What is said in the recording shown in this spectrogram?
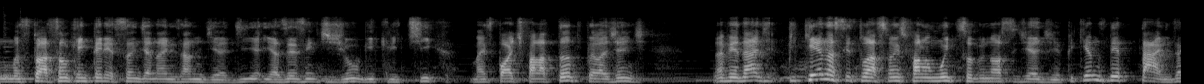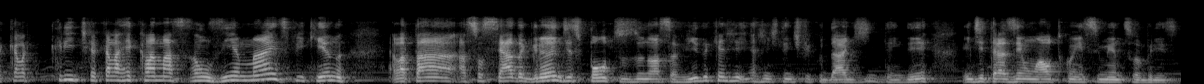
Uma situação que é interessante de analisar no dia a dia e às vezes a gente julga e critica, mas pode falar tanto pela gente. Na verdade, pequenas situações falam muito sobre o nosso dia a dia, pequenos detalhes, aquela crítica, aquela reclamaçãozinha mais pequena ela está associada a grandes pontos da nossa vida que a gente, a gente, tem dificuldade de entender e de trazer um autoconhecimento sobre isso.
